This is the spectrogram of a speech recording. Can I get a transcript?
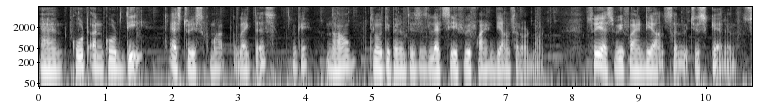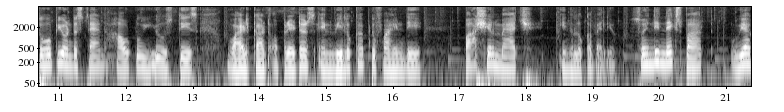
and quote unquote the asterisk mark like this. Okay. Now close the parenthesis. Let's see if we find the answer or not so yes we find the answer which is Carol. So hope you understand how to use these wildcard operators in VLOOKUP to find the partial match in the lookup value. So in the next part we are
